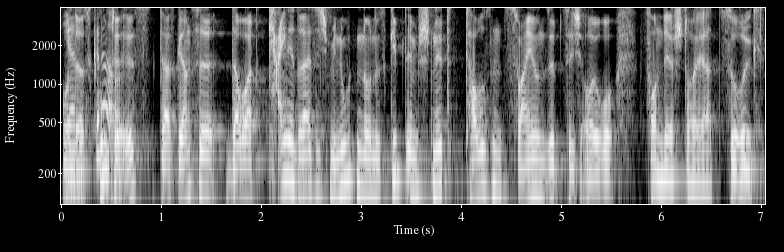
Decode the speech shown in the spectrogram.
Und ganz das Gute genau. ist, das Ganze dauert keine 30 Minuten und es gibt im Schnitt 1072 Euro von der Steuer zurück.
